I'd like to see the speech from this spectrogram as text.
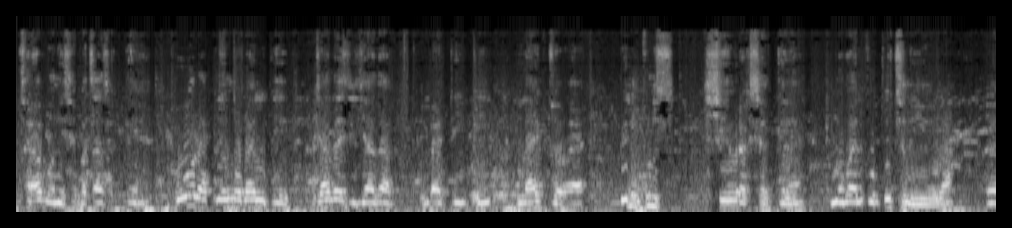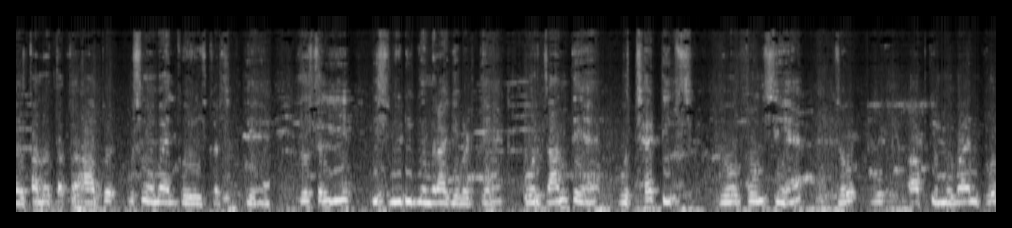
खराब होने से बचा सकते हैं। और अपने मोबाइल की ज़्यादा से ज़्यादा बैटरी की लाइफ जो है बिल्कुल सेव रख सकते हैं। मोबाइल को कुछ नहीं होगा। सालों तक आप उस मोबाइल को यूज़ कर सकते हैं। तो चलिए इस वीडियो के अंदर आगे बढ़ते हैं और जानते हैं वो छह टिप्स जो कौन सी हैं, जो आपके मोबाइल को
